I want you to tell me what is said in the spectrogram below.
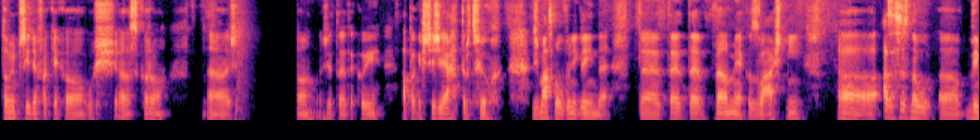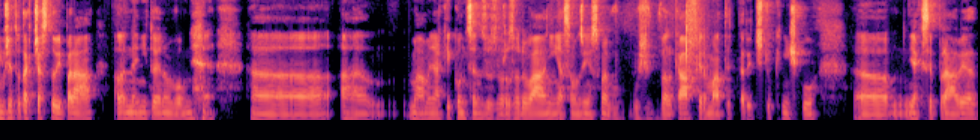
to mi přijde fakt jako už uh, skoro, uh, že, no, že to je takový, a pak ještě, že já trucuju, že má smlouvu někde jinde. To je, to je, to je velmi jako zvláštní. Uh, a zase znovu, uh, vím, že to tak často vypadá, ale není to jenom o mně. Uh, a máme nějaký koncenzus v rozhodování a samozřejmě jsme už velká firma, teď tady čtu knížku jak se právě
